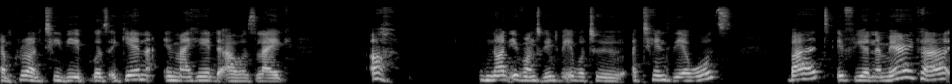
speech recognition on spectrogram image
and put on TV because again in my head I was like, oh, not everyone's going to be able to attend the awards. But if you're in America,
